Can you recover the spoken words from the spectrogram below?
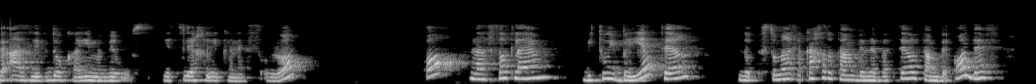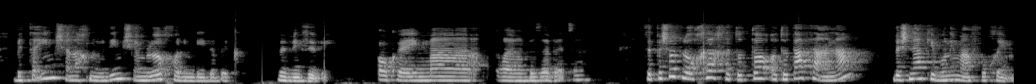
ואז לבדוק האם הווירוס יצליח להיכנס או לא, לעשות להם ביטוי ביתר, זאת אומרת לקחת אותם ולבטא אותם בעודף בתאים שאנחנו יודעים שהם לא יכולים להידבק ב-VZV. אוקיי, מה הרעיון בזה בעצם? זה פשוט להוכיח את, אותו, את אותה טענה בשני הכיוונים ההפוכים.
